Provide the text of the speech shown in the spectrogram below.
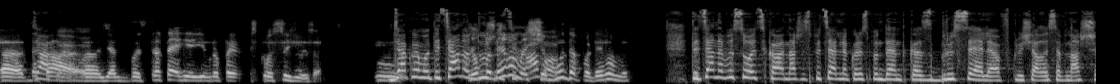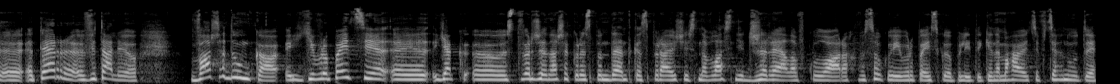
е, така е, якби стратегія Європейського союзу. Дякуємо, Тетяно. Ну, дуже подивимось, що буде, подивимось. Тетяна Висоцька, наша спеціальна кореспондентка з Брюсселя, включалася в наш е, етер. Віталію, ваша думка, європейці, е, як е, стверджує наша кореспондентка, спираючись на власні джерела в кулуарах високої європейської політики, намагаються втягнути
